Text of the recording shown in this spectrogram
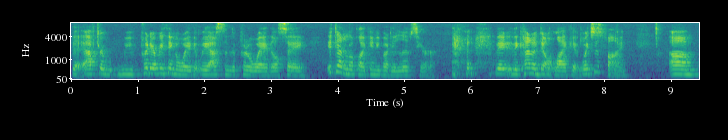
that after we've put everything away that we ask them to put away, they'll say, it doesn't look like anybody lives here. they, they kind of don't like it, which is fine. Um,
